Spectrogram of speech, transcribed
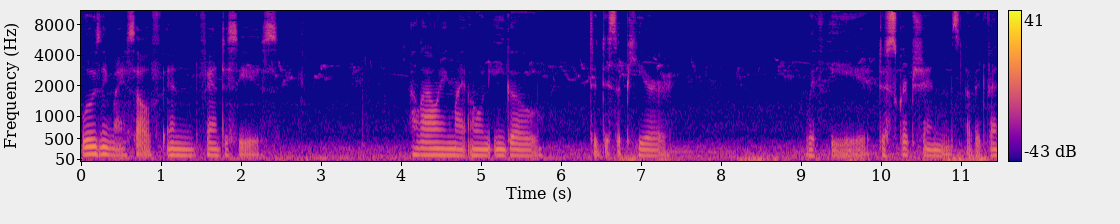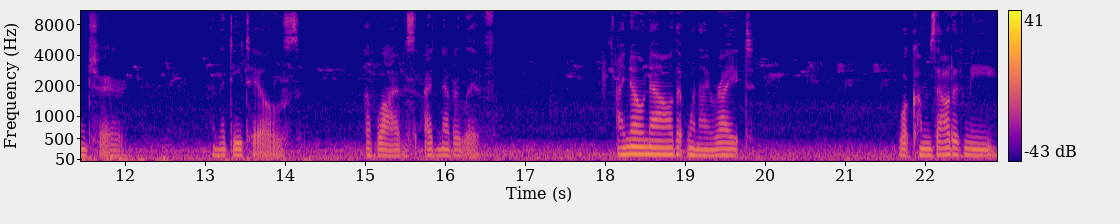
losing myself in fantasies, allowing my own ego to disappear with the descriptions of adventure and the details of lives I'd never live. I know now that when I write, what comes out of me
